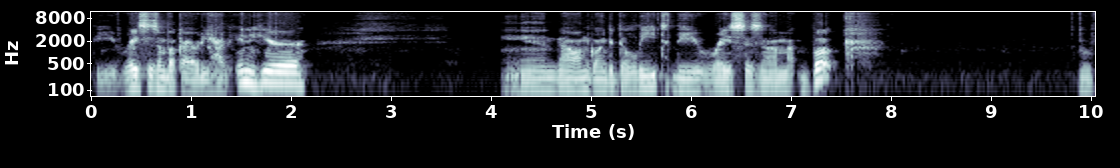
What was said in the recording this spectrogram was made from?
the racism book I already have in here. And now I'm going to delete the racism book. Move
